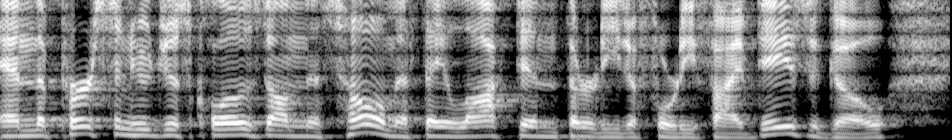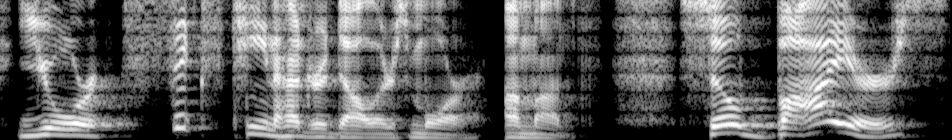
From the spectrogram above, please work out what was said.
And the person who just closed on this home, if they locked in 30 to 45 days ago, you're $1,600 more a month. So buyers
